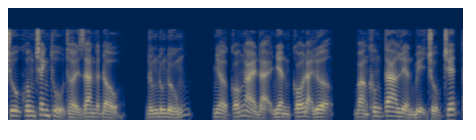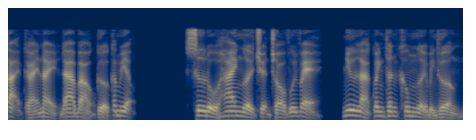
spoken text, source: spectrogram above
Chu không tranh thủ thời gian gật đầu, đúng đúng đúng, nhờ có ngài đại nhân có đại lượng, bằng không ta liền bị chụp chết tại cái này đa bảo cửa các miệng. Sư đồ hai người chuyện trò vui vẻ, như là quanh thân không người bình thường,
